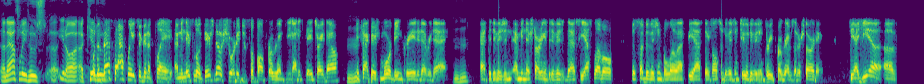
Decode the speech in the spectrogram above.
an athlete who's uh, you know a kid Well, the who best athletes are going to play. I mean, there's look, there's no shortage of football programs in the United States right now. Mm-hmm. In fact, there's more being created every day at the division. I mean, they're starting at the division, the FCS level, the subdivision below FBS. There's also Division two and Division three programs that are starting. The idea of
